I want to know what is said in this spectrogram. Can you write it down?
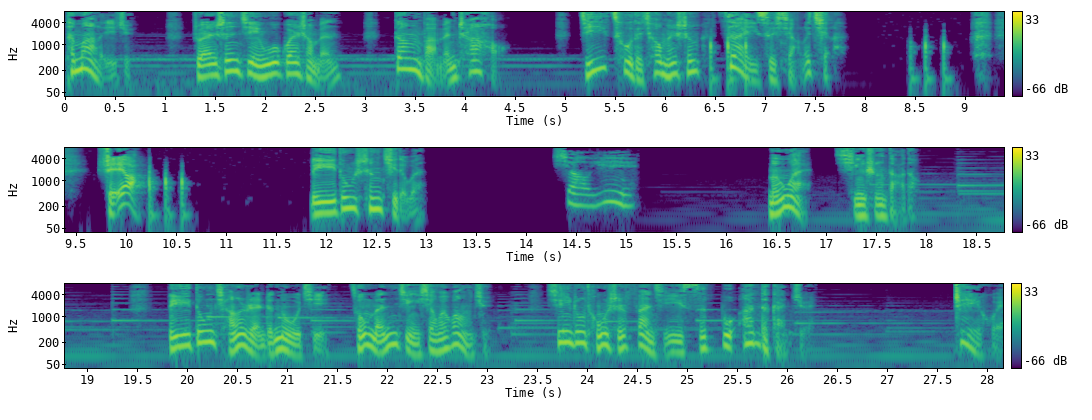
他骂了一句，转身进屋，关上门。刚把门插好，急促的敲门声再一次响了起来。谁呀？李东生气的问。小玉。门外轻声答道。李东强忍着怒气，从门径向外望去，心中同时泛起一丝不安的感觉。这回，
